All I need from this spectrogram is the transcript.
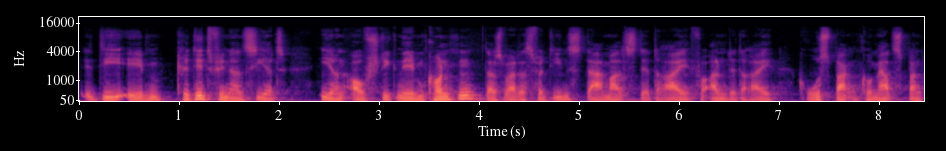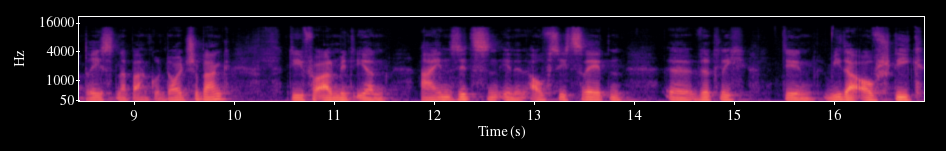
die eben kreditfinanziert ihren Aufstieg nehmen konnten. Das war das Verdienst damals der drei, vor allem der drei Großbanken, Commerzbank, Dresdner Bank und Deutsche Bank, die vor allem mit ihren Einsitzen in den Aufsichtsräten äh, wirklich den Wiederaufstieg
